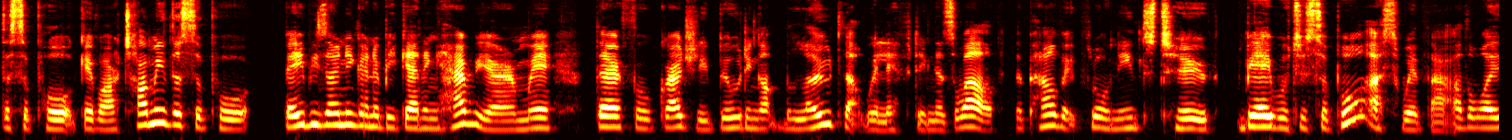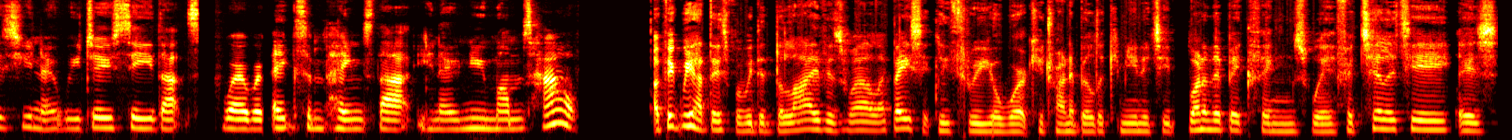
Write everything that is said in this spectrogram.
the support give our tummy the support baby's only going to be getting heavier and we're therefore gradually building up the load that we're lifting as well. The pelvic floor needs to be able to support us with that. Otherwise, you know, we do see that's where we're aches and pains that, you know, new mums have. I think we had this when we did the live as well. Like basically, through your work, you're trying to build a community. One of the big things with fertility is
